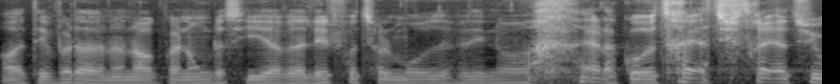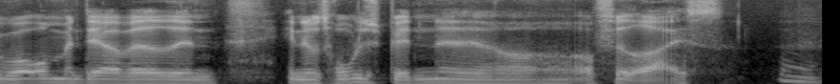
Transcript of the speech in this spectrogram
Og det var der nok være nogen, der siger, at jeg har været lidt for tålmodig, fordi nu er der gået 23 år, men det har været en, en utrolig spændende og, og fed rejse. Mm.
